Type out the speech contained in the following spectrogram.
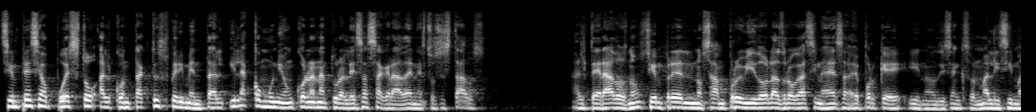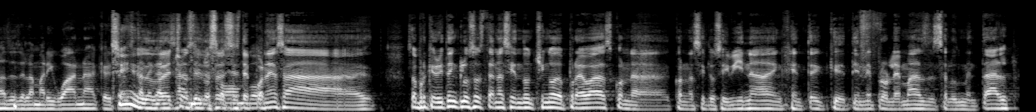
siempre se ha opuesto al contacto experimental y la comunión con la naturaleza sagrada en estos estados. Alterados, ¿no? Siempre nos han prohibido las drogas y nadie sabe por qué. Y nos dicen que son malísimas desde la marihuana, que Sí, de hecho, o sea, si te pones a... O sea, porque ahorita incluso están haciendo un chingo de pruebas con la, con la psilocibina en gente que tiene problemas de salud mental,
